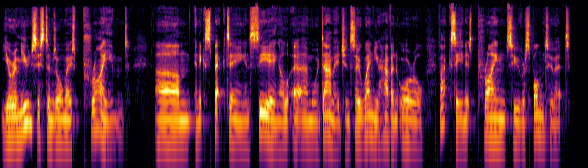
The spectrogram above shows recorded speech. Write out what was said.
your immune system's almost primed um, and expecting and seeing a, uh, more damage. And so when you have an oral vaccine, it's primed to respond to it.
